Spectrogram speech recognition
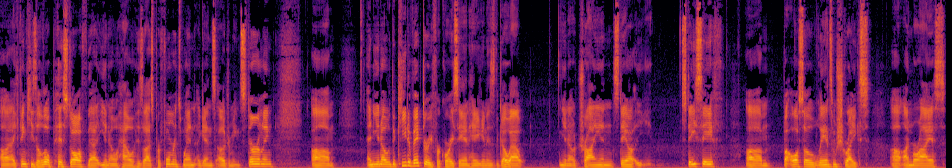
Uh, I think he's a little pissed off that you know how his last performance went against Aljamain Sterling. Um, and you know the key to victory for Corey Sandhagen is to go out, you know, try and stay stay safe, um, but also land some strikes uh, on Moraes,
